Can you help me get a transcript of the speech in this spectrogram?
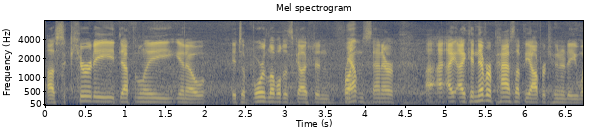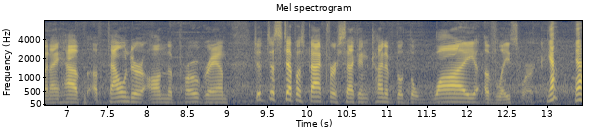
Uh, security definitely, you know, it's a board level discussion, front Yep. and center. I, I, can never pass up the opportunity when I have a founder on the program. Just, just step us back for a second, kind of the, the why of Lacework. Yeah, yeah.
